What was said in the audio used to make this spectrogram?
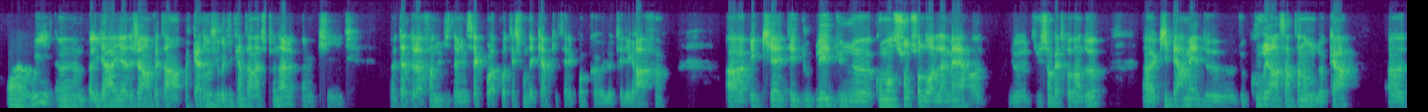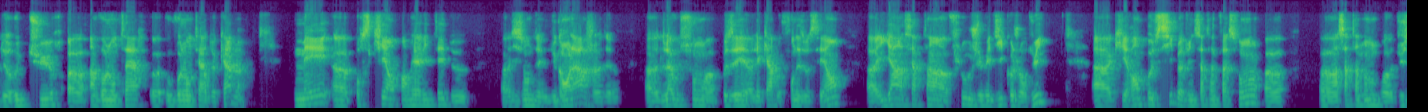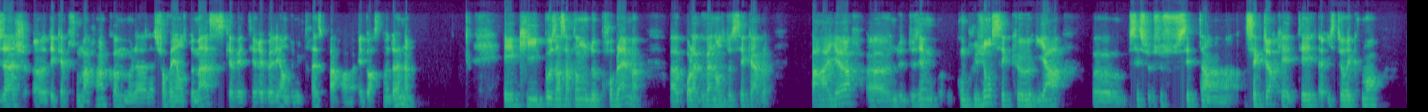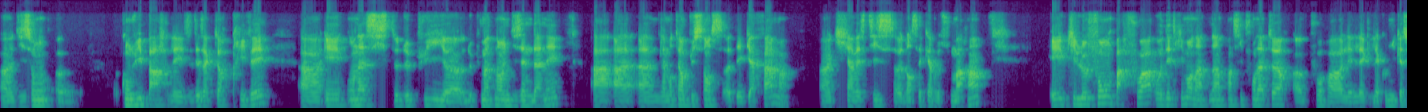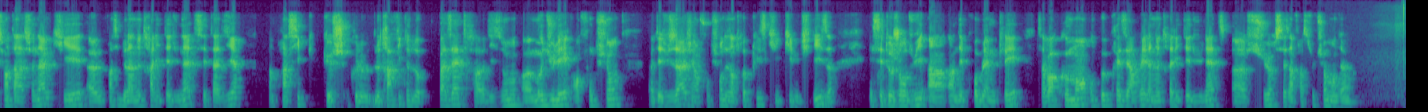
Oui, il y, a déjà en fait un, cadre juridique international qui, date de la fin du 19e siècle pour la protection des câbles, qui était à l'époque euh, le télégraphe, euh, et qui a été doublé d'une convention sur le droit de la mer de 1882, qui permet de, couvrir un certain nombre de cas de rupture involontaire ou volontaire de câbles. Mais pour ce qui est en, réalité de, disons, du grand large, de, là où sont posés les câbles au fond des océans, il y a un certain flou juridique aujourd'hui euh, qui rend possible d'une certaine façon euh, euh, un certain nombre d'usages des câbles sous-marins comme la, surveillance de masse qui avait été révélée en 2013 par Edward Snowden et qui pose un certain nombre de problèmes pour la gouvernance de ces câbles. Par ailleurs, une deuxième conclusion, c'est qu'il y a c'est un secteur qui a été historiquement, disons, conduit par les, des acteurs privés et on assiste depuis, depuis maintenant une dizaine d'années à, la montée en puissance des GAFAM euh, qui investissent dans ces câbles sous-marins et qui le font parfois au détriment d'un principe fondateur euh, pour euh, la communication internationale qui est le principe de la neutralité du net, c'est-à-dire un principe que, le, trafic ne doit pas être, disons, modulé en fonction des usages et en fonction des entreprises qui, l'utilisent. Et c'est aujourd'hui un, un, des problèmes clés, savoir comment on peut préserver la neutralité du net sur ces infrastructures mondiales.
